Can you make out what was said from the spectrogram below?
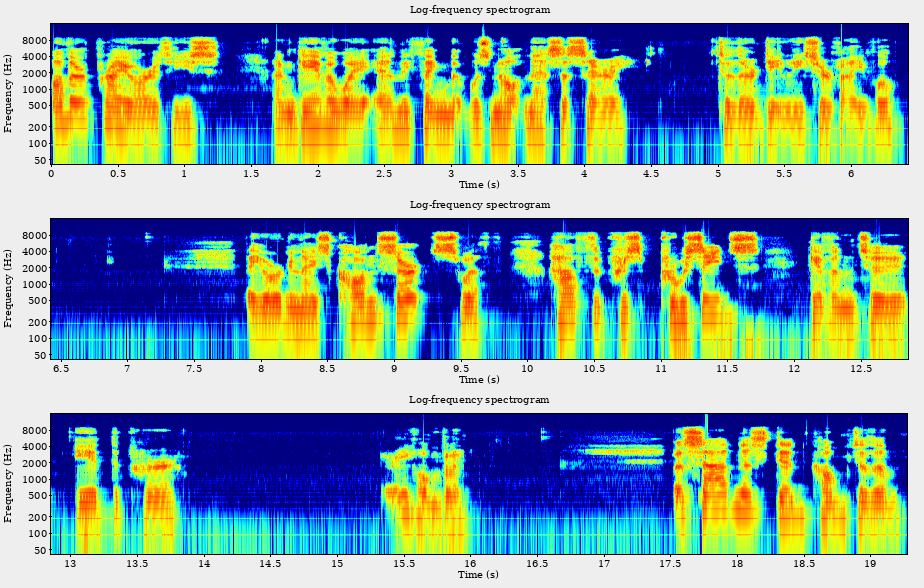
other priorities and gave away anything that was not necessary to their daily survival. They organised concerts with half the proceeds given to aid the poor. Very humbling. But sadness did come to them.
